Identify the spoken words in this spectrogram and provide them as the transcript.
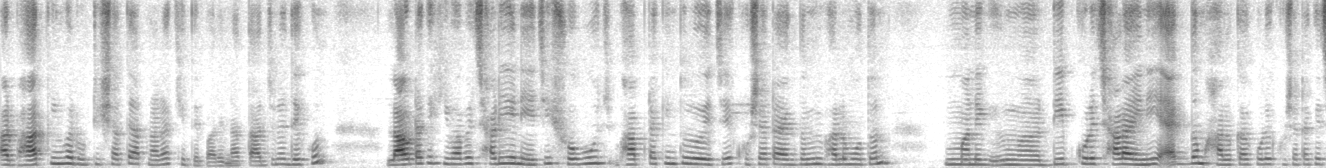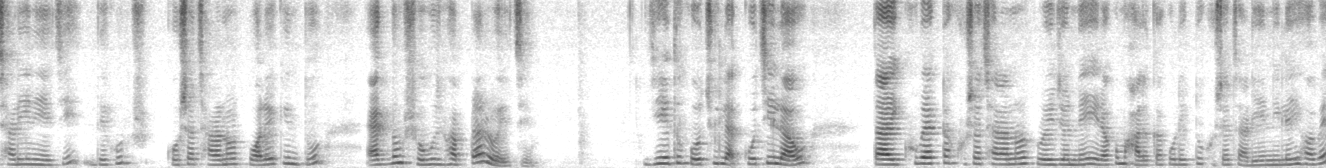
আর ভাত কিংবা রুটির সাথে আপনারা খেতে পারেন। আর তার জন্য দেখুন, লাউটাকে কীভাবে ছাড়িয়ে নিয়েছি, সবুজ ভাবটা কিন্তু রয়েছে। খোসাটা একদমই ভালো মতন মানে ডিপ করে ছাড়াইনি। একদম হালকা করে খোসাটাকে ছাড়িয়ে নিয়েছি। দেখুন, খোসা ছাড়ানোর পরেও কিন্তু একদম সবুজ ভাবটা রয়েছে। যেহেতু কচু কচি লাউ, তাই খুব একটা খোসা ছাড়ানোর প্রয়োজন নেই। এরকম হালকা করে একটু খোসা ছাড়িয়ে নিলেই হবে।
